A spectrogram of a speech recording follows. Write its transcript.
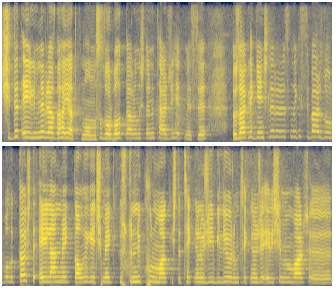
şiddet eğilimine biraz daha yatkın olması, zorbalık davranışlarını tercih etmesi, Özellikle gençler arasındaki siber zorbalıkta işte eğlenmek, dalga geçmek, üstünlük kurmak, işte teknolojiyi biliyorum, teknoloji erişimim var. Ee,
